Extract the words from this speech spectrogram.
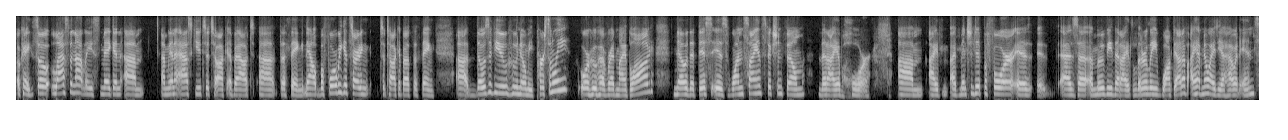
Okay, so last but not least, Megan, um, I'm going to ask you to talk about uh, the thing. Now, before we get starting to talk about the thing, uh, those of you who know me personally or who have read my blog know that this is one science fiction film that I abhor. Um, I've I've mentioned it before as as a, a movie that I literally walked out of. I have no idea how it ends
